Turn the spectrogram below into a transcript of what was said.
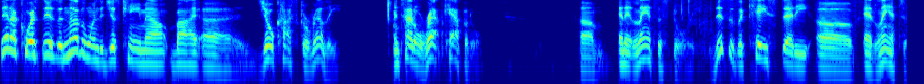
then, of course, there's another one that just came out by uh, Joe Coscarelli entitled Rap Capital, um, an Atlanta story. This is a case study of Atlanta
